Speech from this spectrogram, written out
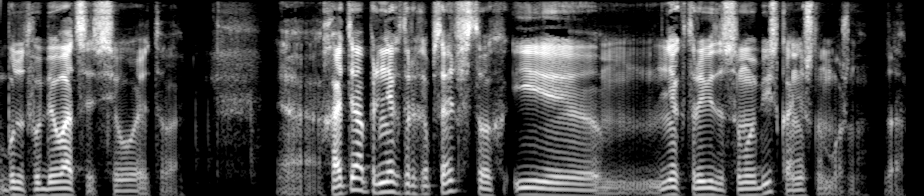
будут выбиваться из всего этого. Хотя при некоторых обстоятельствах и некоторые виды самоубийств, конечно, можно, да.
